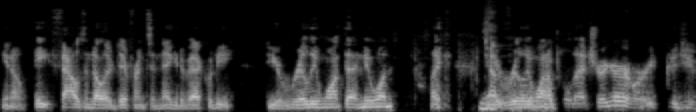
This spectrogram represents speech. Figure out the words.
you know eight thousand dollar difference in negative equity, do you really want that new one? Like, do yep. you really want to pull that trigger, or could you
